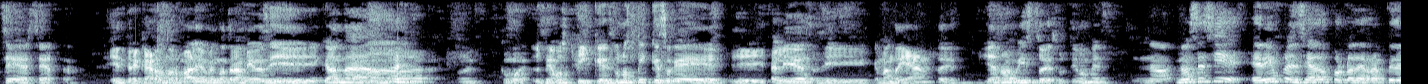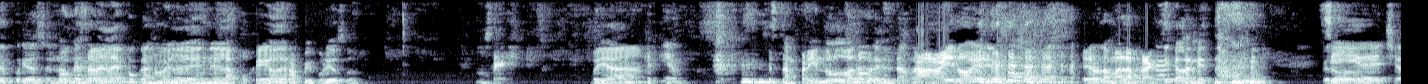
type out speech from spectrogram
Sí, es cierto. entre carros normales. Yo me encontraba amigos y, ¿qué onda? Como le decíamos piques, unos piques o qué, y salías así quemando llantas. Ya no he visto eso últimamente. No, no sé si era influenciado por lo de Rápido y Furioso, ¿no? Como que estaba en la época, ¿no? El- en el apogeo de Rápido y Furioso. No sé. Voy a. ¿Qué tiempo? Se están perdiendo los valores. No, no, no, era una mala práctica, la neta. sí, de hecho.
